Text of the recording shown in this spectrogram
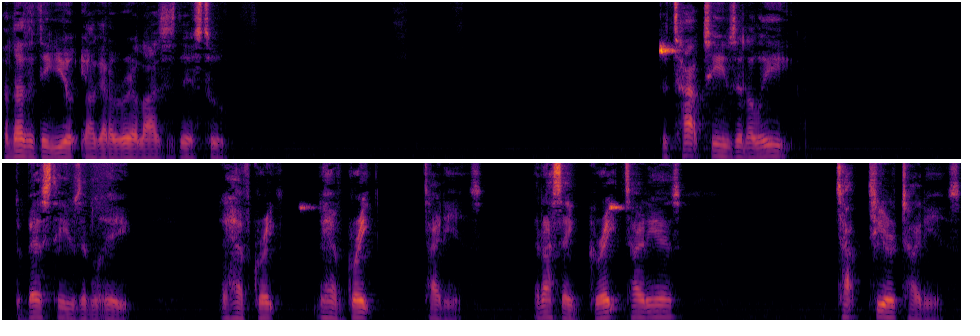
Another thing you, y'all got to realize is this, too. The top teams in the league, the best teams in the league, they have great they have great tight ends. And I say great tight ends, top tier tight ends.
